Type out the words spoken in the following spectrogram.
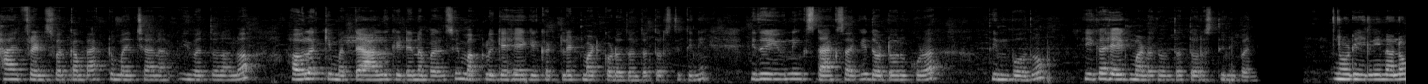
Hi friends welcome back to my channel ಇವತ್ತು ನಾನು ಅವಲಕ್ಕಿ ಮತ್ತು ಆಲೂಗೆಡ್ಡೆನ ಬಳಸಿ ಮಕ್ಕಳಿಗೆ ಹೇಗೆ ಕಟ್ಲೆಟ್ ಮಾಡಿಕೊಡೋದು ಅಂತ ತೋರಿಸ್ತಿದ್ದೀನಿ. ಇದು ಈವ್ನಿಂಗ್ ಸ್ನ್ಯಾಕ್ಸ್ ಆಗಿ ದೊಡ್ಡವರು ಕೂಡ ತಿನ್ಬೋದು. ಈಗ ಹೇಗೆ ಮಾಡೋದು ಅಂತ ತೋರಿಸ್ತೀನಿ ಬನ್ನಿ. ನೋಡಿ, ಇಲ್ಲಿ ನಾನು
